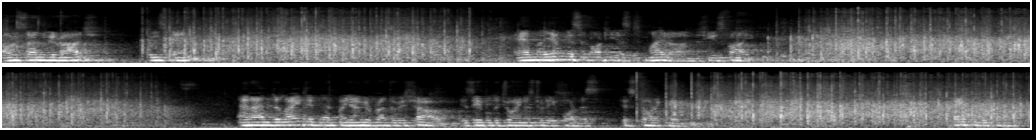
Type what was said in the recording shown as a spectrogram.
Our son, Viraj, who is 10. And my youngest and naughtiest, Myra, she is 5. And I'm delighted that my younger brother Vishal is able to join us today for this historic moment. Thank you, Vishal.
